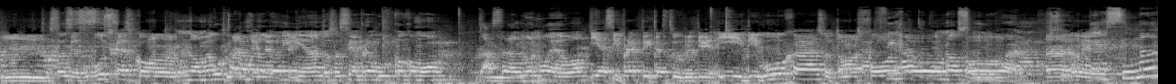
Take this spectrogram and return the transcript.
Mm, Entonces, buscas como no me gusta la mantenerte. monotonía, entonces siempre busco como hacer algo nuevo. Y así practicas tu creatividad. ¿Y dibujas o tomas fotos? Fíjate que no sé o- dibujar. Ah, Soy pésima.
